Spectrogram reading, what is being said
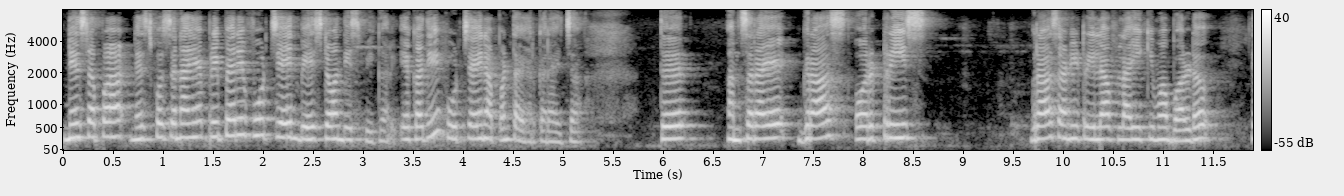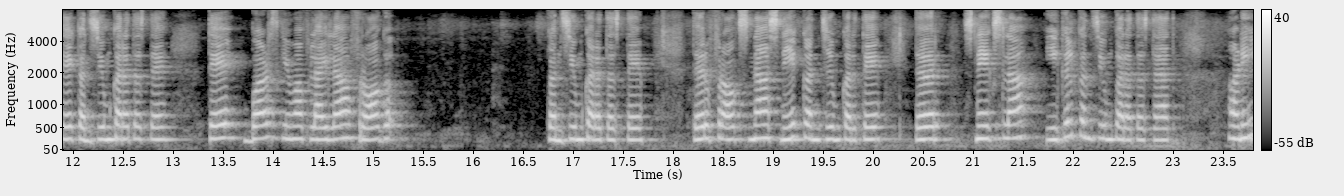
next आपण नेक्स्ट क्वेश्चन आहे prepare a food chain based on this figure एखादी फूड चेन आपण तयार करायचा तर आन्सर आहे ग्रास और ट्रीज ग्रास आणि ट्रीला फ्लाई किंवा बर्ड ते कन्झ्युम करत असते. ते बर्ड्स किंवा फ्लायला फ्रॉग कन्झ्युम करत असते. तर फ्रॉग्सना स्नेक कन्झ्युम करते. तर स्नेक्सला ईगल कन्झ्युम करत असतात. आणि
